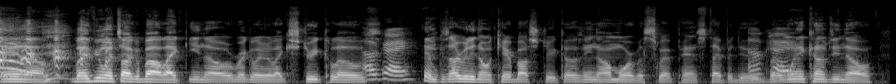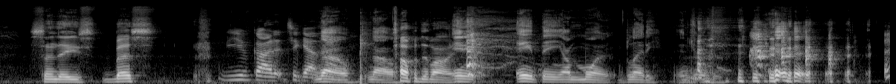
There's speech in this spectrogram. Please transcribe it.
You know, but if you want to talk about like you know regular like street clothes, Okay. him because I really don't care about street clothes. You know, I'm more of a sweatpants type of dude. Okay. But when it comes, you know, Sundays best You've got it together. No, no. top of the line. Any, anything, I'm more bloody and drippy.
